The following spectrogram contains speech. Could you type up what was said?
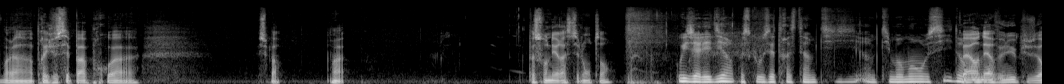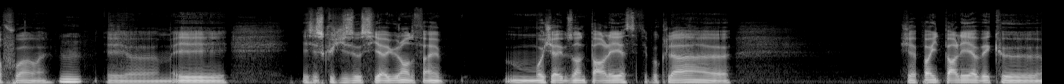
Voilà. Après, je sais pas pourquoi. Je sais pas. Voilà. Parce qu'on est resté longtemps. Oui, j'allais dire, parce que vous êtes resté un petit, un petit moment aussi. Dans... Ben, on est revenu plusieurs fois, ouais. Mm. Et, euh, et, et c'est ce que je disais aussi à Yolande. Enfin, moi, j'avais besoin de parler à cette époque-là. Euh, j'avais pas envie de parler avec. Euh,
